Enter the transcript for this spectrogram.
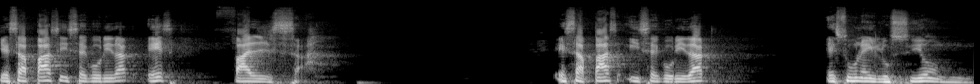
que esa paz y seguridad es falsa. Esa paz y seguridad es una ilusión.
